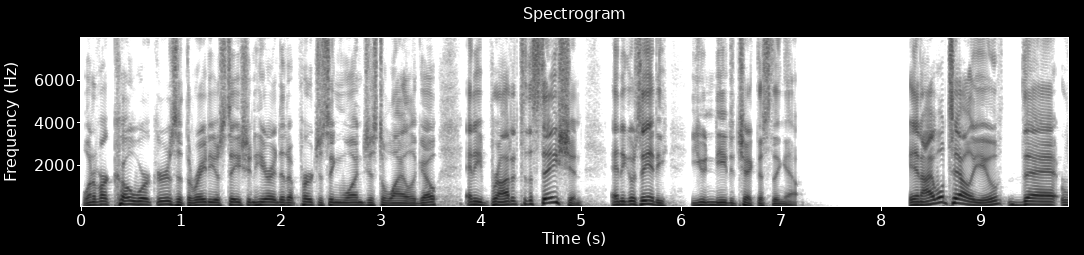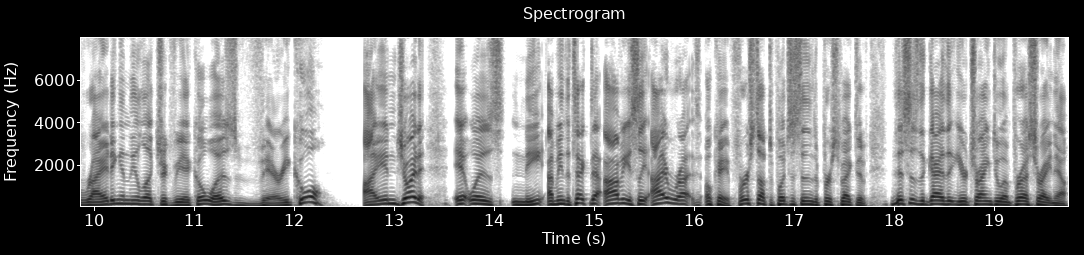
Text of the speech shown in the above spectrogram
One of our coworkers at the radio station here ended up purchasing one just a while ago, and he brought it to the station. And he goes, Andy, you need to check this thing out. And I will tell you that riding in the electric vehicle was very cool. I enjoyed it. It was neat. I mean, the tech. Obviously, I okay. First off, to put this into perspective, this is the guy that you're trying to impress right now.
